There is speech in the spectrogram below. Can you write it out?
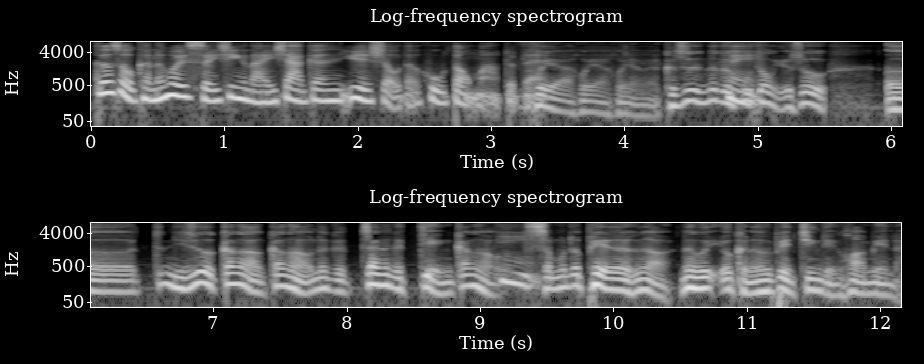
歌手可能会随性来一下跟乐手的互动嘛，对不对？会啊，会啊，会啊。可是那个互动有时候，呃，你如果刚好刚好那个在那个点刚好什么都配合很好，那会有可能会变经典画面的。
